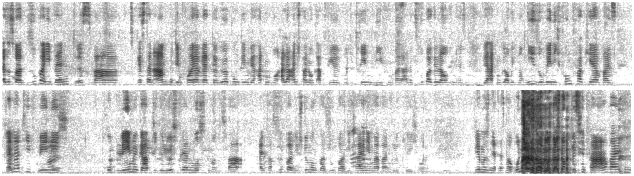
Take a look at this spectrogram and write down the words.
Also es war ein super Event. Es war gestern Abend mit dem Feuerwerk der Höhepunkt, den wir hatten, wo alle Anspannung abfiel, wo die Tränen liefen, weil alles super gelaufen ist. Wir hatten, glaube ich, noch nie so wenig Funkverkehr, weil es relativ wenig Probleme gab, die gelöst werden mussten. Und es war einfach super, die Stimmung war super, die Teilnehmer waren glücklich und wir müssen jetzt erstmal runterkommen und das noch ein bisschen verarbeiten.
